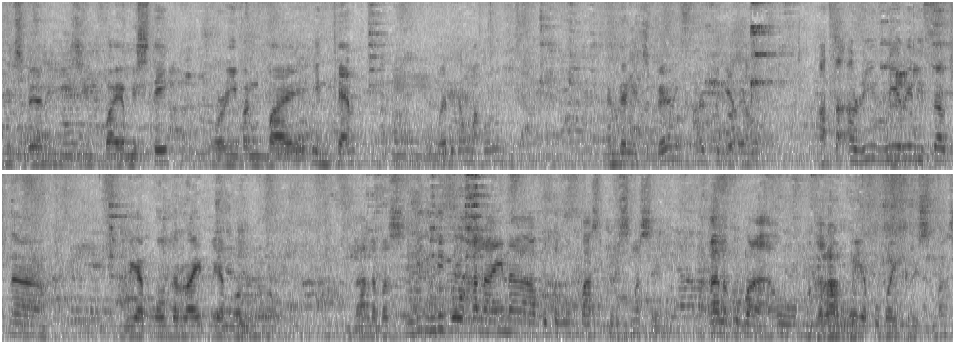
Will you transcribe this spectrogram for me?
It's very easy by a mistake or even by intent, pwede kang makulong. And then it's very hard to get out. At uh, we really felt na we have all the right, we have all the no. Lalabas. Hindi, hindi ko akalain na abot akong past Christmas eh. Akala ko ba ako makakauwi ako by Christmas.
